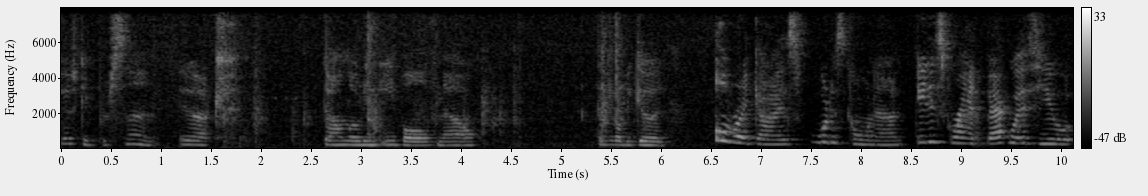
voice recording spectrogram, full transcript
50%. Yuck. Downloading Evolve now. I think it'll be good. Alright guys, what is going on? It is Grant back with you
